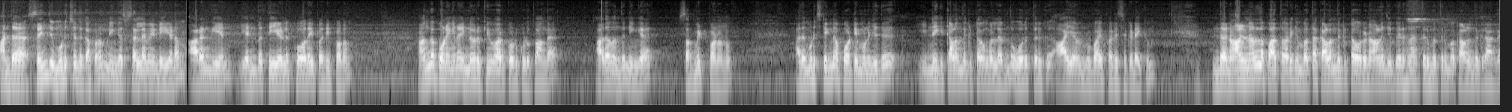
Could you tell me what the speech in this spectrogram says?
அந்த செஞ்சு முடிச்சதுக்கப்புறம் நீங்கள் செல்ல வேண்டிய இடம் அரங்கு எண் எண்பத்தி ஏழு கோதை பதிப்பகம். அங்கே போனீங்கன்னா இன்னொரு கியூஆர் கோட் கொடுப்பாங்க. அதை வந்து நீங்கள் சப்மிட் பண்ணணும். அதை முடிச்சிட்டிங்கன்னா போட்டி முடிஞ்சது. இன்றைக்கி கலந்துக்கிட்டவங்கலேருந்து ஒருத்தருக்கு ஆயிரம் ரூபாய் பரிசு கிடைக்கும். இந்த நாலு நாளில் பார்த்த வரைக்கும் பார்த்தா கலந்துக்கிட்ட ஒரு நாலஞ்சு பேர் தான் திரும்ப திரும்ப கலந்துக்கிறாங்க.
